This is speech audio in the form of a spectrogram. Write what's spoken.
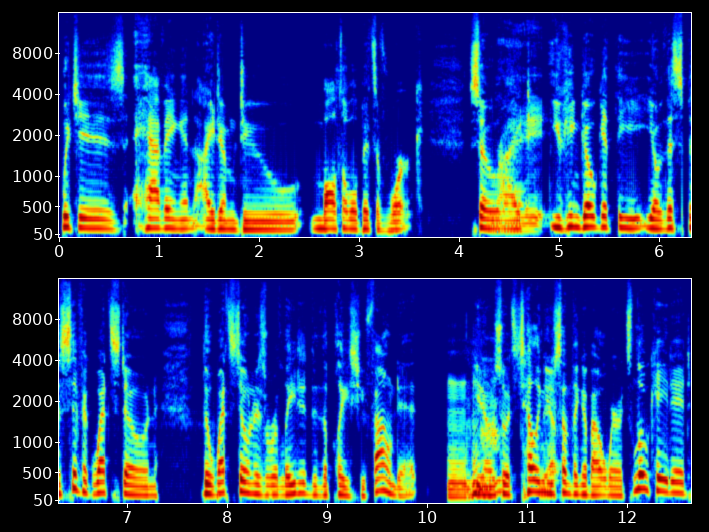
which is having an item do multiple bits of work. So Right. like you can go get the you know the specific whetstone. The whetstone is related to the place you found it. Mhm. You know, so it's telling you something about where it's located.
